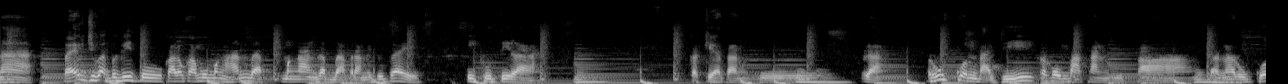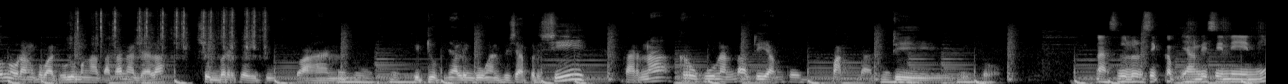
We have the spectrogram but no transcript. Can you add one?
Nah, baik juga begitu. Kalau kamu menganggap menganggap Mbah Pram itu baik, ikutilah Hmm. kegiatanku. Hmm. Lah, rukun tadi kekompakan kita. Karena rukun orang tua dulu mengatakan adalah sumber kehidupan. Hmm. Hmm. Hidupnya lingkungan bisa bersih karena kerukunan tadi yang kompak tadi gitu. Nah, sedulur sikap yang di sini ini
